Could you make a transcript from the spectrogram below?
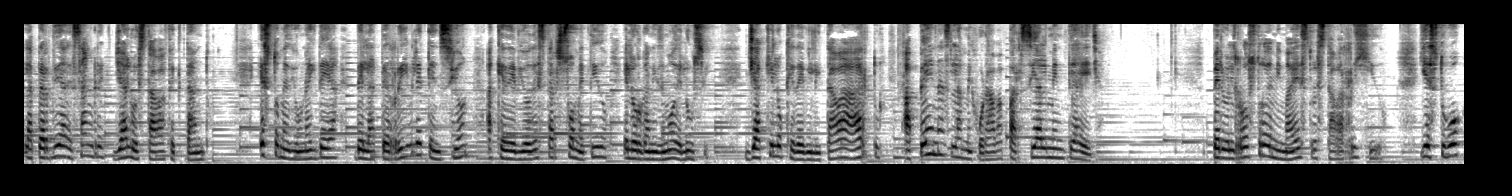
la pérdida de sangre ya lo estaba afectando. Esto me dio una idea de la terrible tensión a que debió de estar sometido el organismo de Lucy, ya que lo que debilitaba a Arthur apenas la mejoraba parcialmente a ella. Pero el rostro de mi maestro estaba rígido y estuvo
